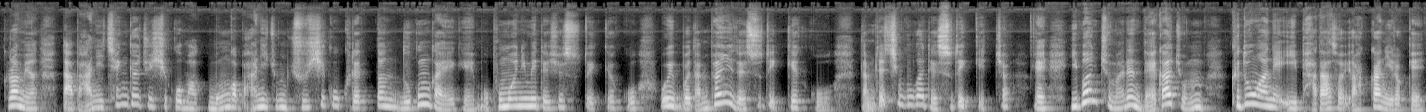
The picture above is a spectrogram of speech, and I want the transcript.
그러면 나 많이 챙겨주시고 막 뭔가 많이 좀 주시고 그랬던 누군가에게 뭐 부모님이 되실 수도 있겠고, 오히려 뭐 남편이 될 수도 있겠고, 있고 남자친구가 될 수도 있겠죠. 예, 이번 주말은 내가 좀 그동안에 이 받아서 약간 이렇게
